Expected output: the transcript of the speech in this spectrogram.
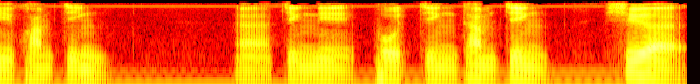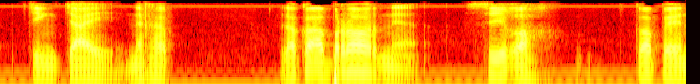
มีความจริงอ่าจริงนี่พูดจริงทำจริง เชื่อจริงใจนะครับ แล้วก็อับรอรเนี่ย ซีกก็เป็น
